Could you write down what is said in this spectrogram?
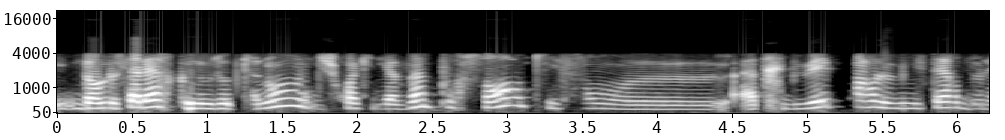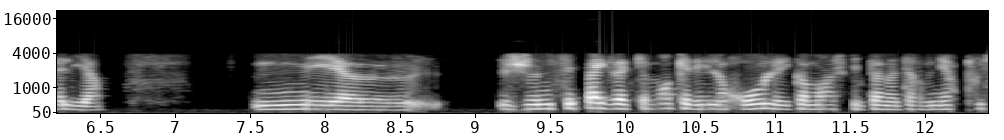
dans le salaire que nous obtenons, je crois qu'il y a 20% qui sont euh, attribués par le ministère de l'ALIA. Mais je ne sais pas exactement quel est le rôle et comment est-ce qu'ils peuvent intervenir plus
